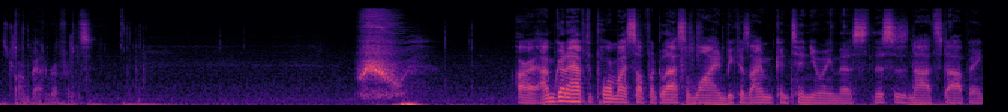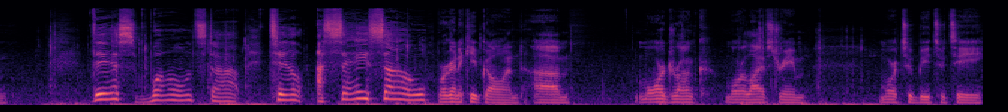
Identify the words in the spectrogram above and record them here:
strong bad reference. Alright, I'm gonna have to pour myself a glass of wine because I'm continuing this. This is not stopping. This won't stop till I say so. We're gonna keep going. Um, more drunk, more live stream, more 2B2T.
